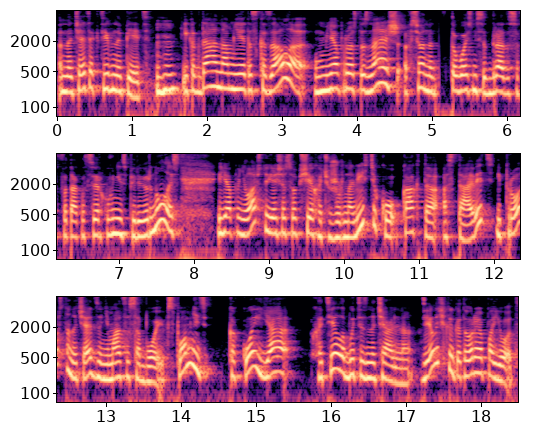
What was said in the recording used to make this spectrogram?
начать активно петь. Угу. И когда она мне это сказала, у меня просто, знаешь, все на 180 градусов вот так вот сверху вниз перевернулось. И я поняла, что я сейчас вообще хочу журналистику как-то оставить и просто начать заниматься собой. Вспомнить, какой я хотела быть изначально девочкой, которая поет.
